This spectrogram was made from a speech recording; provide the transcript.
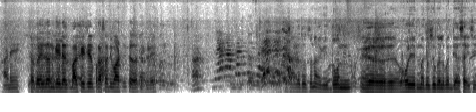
आणि सगळेजण गेलेत बाकीचे प्रसादी वाटतं तिकडे. सांगत होतो ना की दोन होळींमध्ये जुगलबंदी असायची.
